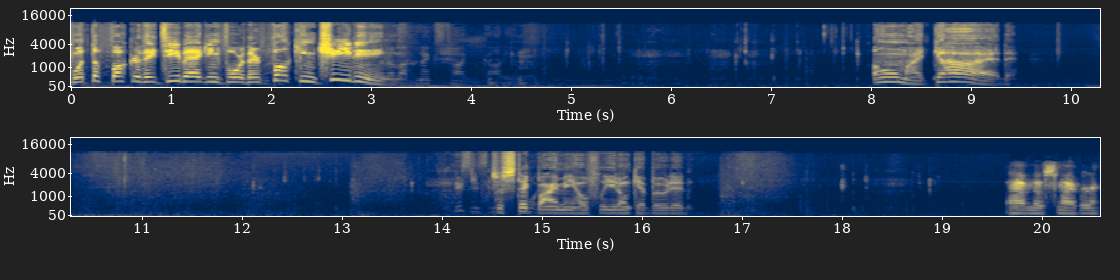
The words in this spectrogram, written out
What the fuck are they teabagging for? They're fucking cheating! luck next time, Guardian. Oh my god. Just stick by me. Hopefully you don't get booted. I have no sniper.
